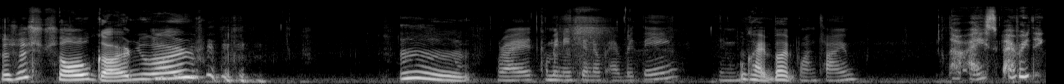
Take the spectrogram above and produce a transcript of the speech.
This is so good, you guys. Mmm. Right? Combination of everything in Okay, but one time. the ice, everything,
